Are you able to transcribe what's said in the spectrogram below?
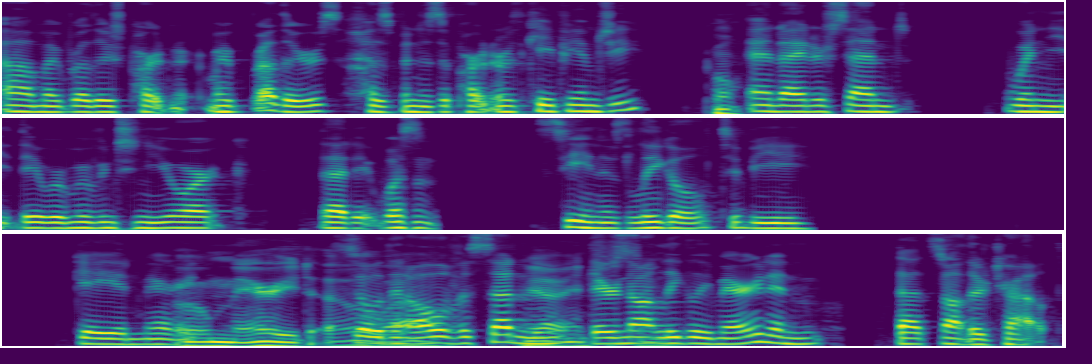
Uh, my brother's partner, my brother's husband is a partner with KPMG, Cool. and I understand when they were moving to New York that it wasn't seen as legal to be gay and married. oh, married. Oh, so then all of a sudden Yeah, they're not legally married and that's not their child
